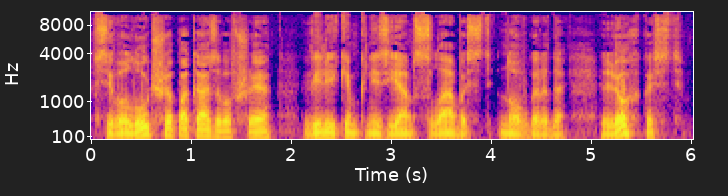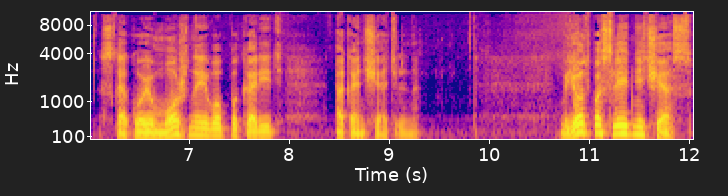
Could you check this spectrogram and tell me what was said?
всего лучше показывавшее великим князьям слабость Новгорода, легкость, с какой можно его покорить окончательно. Бьет последний час.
